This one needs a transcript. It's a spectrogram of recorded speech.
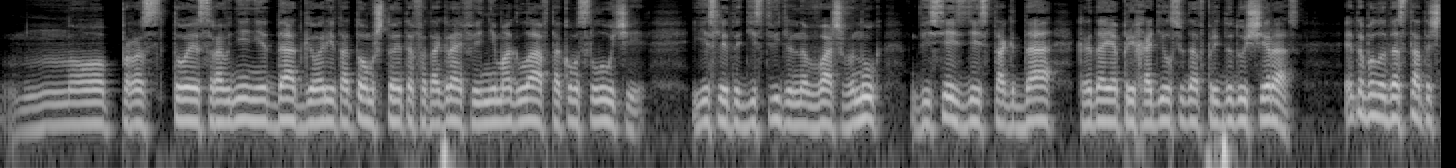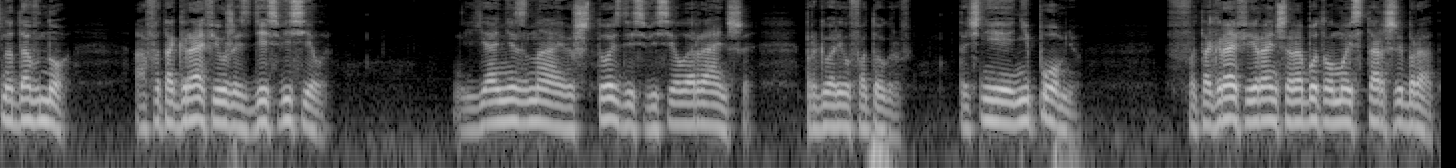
Но простое сравнение дат говорит о том, что эта фотография не могла в таком случае, если это действительно ваш внук, висеть здесь тогда, когда я приходил сюда в предыдущий раз. Это было достаточно давно, а фотография уже здесь висела. «Я не знаю, что здесь висело раньше», — проговорил фотограф. «Точнее, не помню. В фотографии раньше работал мой старший брат.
